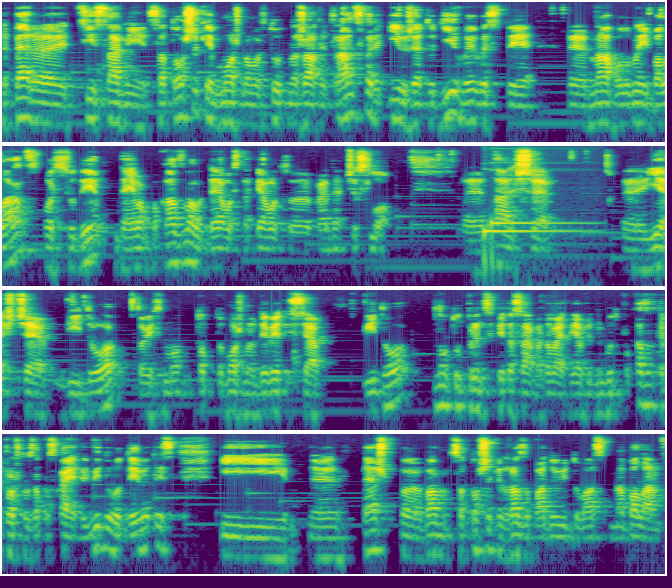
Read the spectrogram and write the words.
Тепер е, ці самі сатошики можна ось тут нажати трансфер і вже тоді вивести на головний баланс, ось сюди, де я вам показував, де ось таке от мене число. Далі є ще відео, тобто, тобто можна дивитися відео. Ну тут, в принципі, те саме. Давайте я вже не буду показувати, просто запускаєте відео, дивитесь, і е, теж е, вам сатошики зразу падають до вас на баланс.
